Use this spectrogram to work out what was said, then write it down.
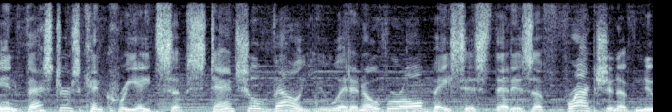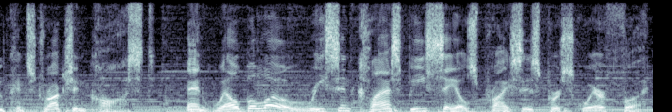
investors can create substantial value at an overall basis that is a fraction of new construction cost and well below recent Class B sales prices per square foot.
